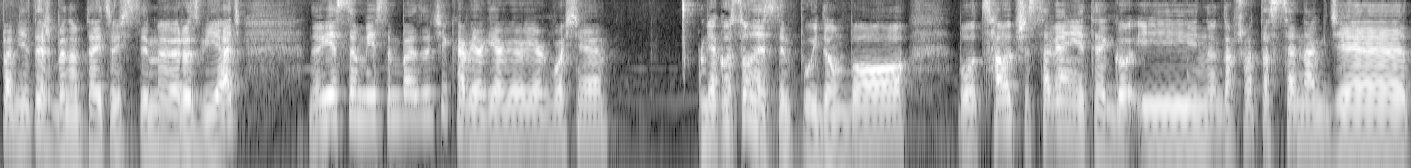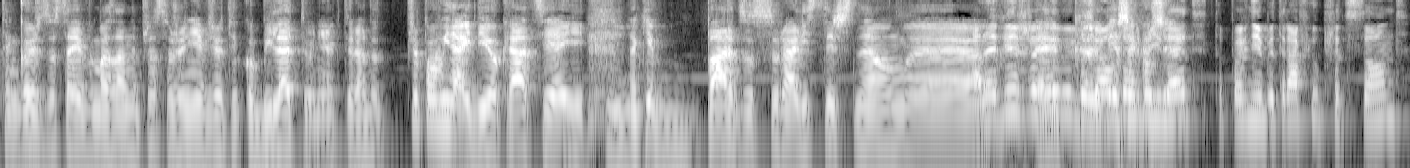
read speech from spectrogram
pewnie też będą tutaj coś z tym e, rozwijać. No i jestem, jestem bardzo ciekaw, jak, jak, jak właśnie w jaką stronę z tym pójdą, bo, bo całe przedstawianie tego i no, na przykład ta scena, gdzie ten gość zostaje wymazany przez to, że nie wziął tylko biletu, nie? która no, przypomina idiokrację i mm. takie bardzo surrealistyczną... E, Ale wiesz, że gdyby e, wziął wiesz, ten bilet, to pewnie by trafił przed sąd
